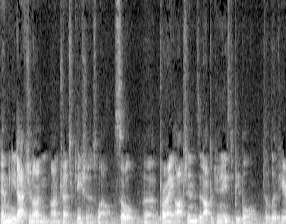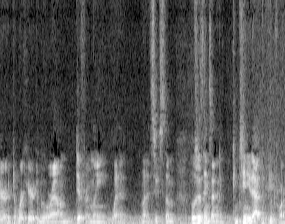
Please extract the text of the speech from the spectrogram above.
and we need action on, on transportation as well. So, uh, providing options and opportunities to people to live here, to work here, to move around differently when it, when it suits them. Those are the things I'm going to continue to advocate for.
